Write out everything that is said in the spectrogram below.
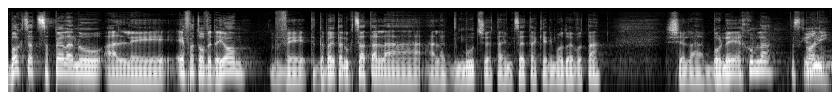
בוא קצת תספר לנו על אה, איפה אתה עובד היום, ותדבר איתנו קצת על, ה, על הדמות שאתה המצאת, כי אני מאוד אוהב אותה, של הבונה, איך קוראים לה? תזכירי לי. בוני.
